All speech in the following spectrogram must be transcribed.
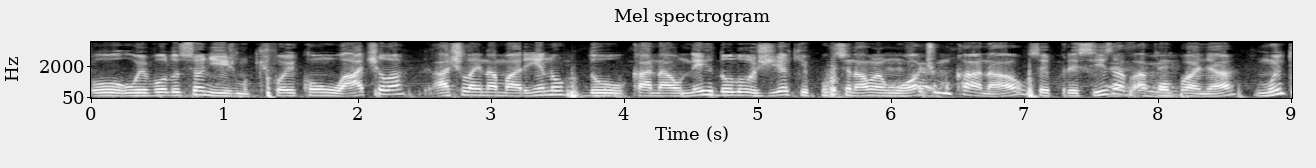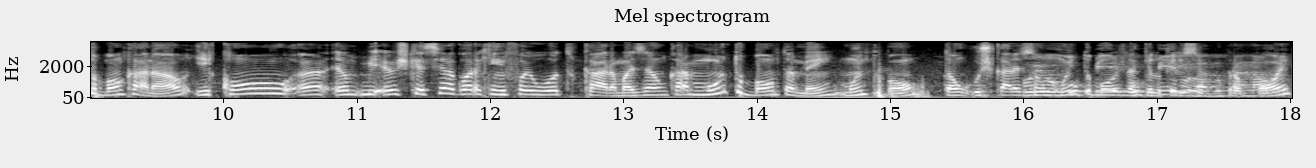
o, o, evolucionismo, que foi com o Atila, Atila Inamarino do canal Nerdologia, que por sinal é um ótimo canal. Você precisa acompanhar, muito bom canal. E com uh, eu, eu esqueci agora quem foi o outro cara, mas é um cara muito bom também, muito bom. Então os caras foi são o, muito o bons naquilo que eles se propõem.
